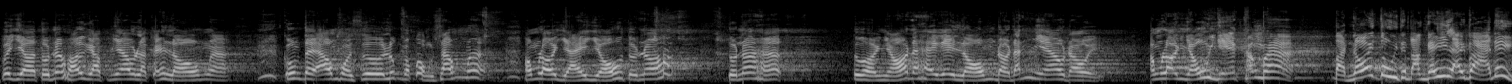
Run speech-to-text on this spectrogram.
Bây giờ tụi nó hỏi gặp nhau là cãi lộn à. Cúng tay ông hồi xưa lúc mà còn sống á Ông lo dạy dỗ tụi nó. Tụi nó hả Từ hồi nhỏ đã hay gây lộn rồi đánh nhau rồi. Ông lo nhậu nhẹt không ha Bà nói tôi thì bà nghĩ lại bà đi.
